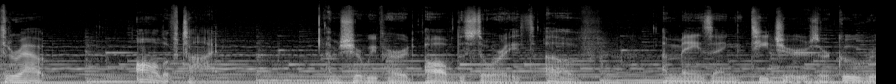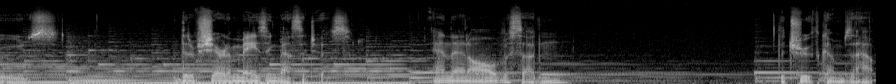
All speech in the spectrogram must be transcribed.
Throughout all of time, I'm sure we've heard all of the stories of amazing teachers or gurus that have shared amazing messages. And then all of a sudden, the truth comes out.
